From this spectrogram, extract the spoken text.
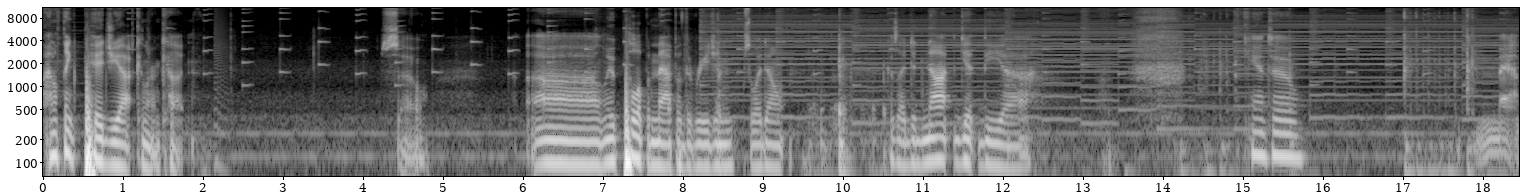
I don't think Pidgeot can learn cut. So, uh, let me pull up a map of the region so I don't, because I did not get the uh, Kanto map.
